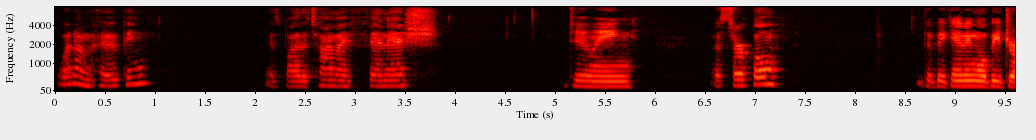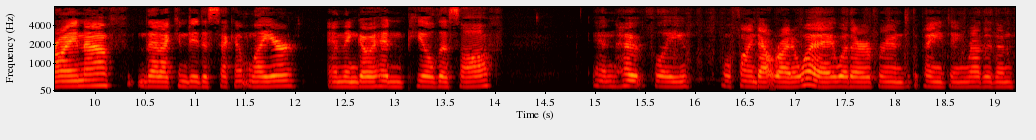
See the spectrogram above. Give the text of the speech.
What I'm hoping is by the time I finish doing a circle, the beginning will be dry enough that I can do the second layer and then go ahead and peel this off. And hopefully we'll find out right away whether I've ruined the painting rather than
